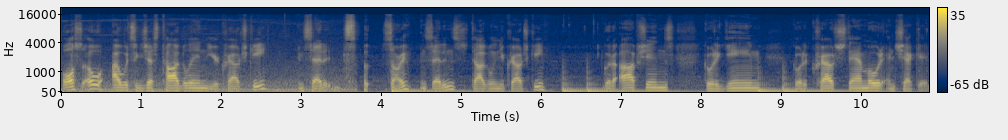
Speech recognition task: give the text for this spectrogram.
Also, I would suggest toggling your crouch key in settings, sorry, in settings, toggling your crouch key. Go to options, go to game, go to crouch stand mode and check it.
